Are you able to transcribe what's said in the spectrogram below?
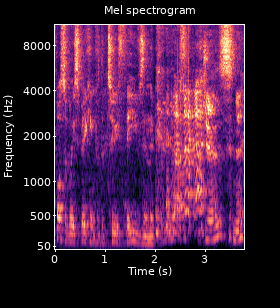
possibly speaking for the two thieves in the group. Jez, Nick.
